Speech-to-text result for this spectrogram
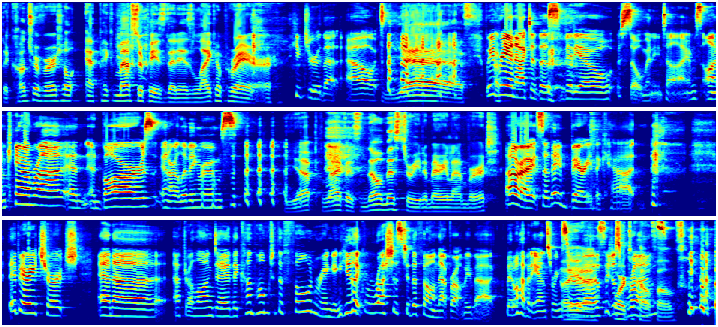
the controversial epic masterpiece that is Like a Prayer. you drew that out. Yes. We've reenacted this video so many times on camera and, and bars in our living rooms. yep, life is no mystery to Mary Lambert. All right, so they buried the cat. they buried Church, and uh, after a long day, they come home to the phone ringing. He like rushes to the phone. That brought me back. They don't have an answering Oh, service. He just or to runs. telephones.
